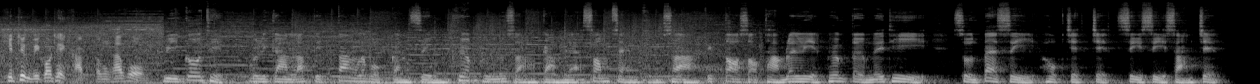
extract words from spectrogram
คิดถึงวีโกเทคครับขอบคุณครับผม วีโกเทคบริการรับติดตั้งระบบกันซึมเคลือบพื้นอุตสาหกรรม และซ่อมแซมผงซาติดต่อสอบถามรายละเอียดเพิ่มเติมได้ที่ 084 677 4437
